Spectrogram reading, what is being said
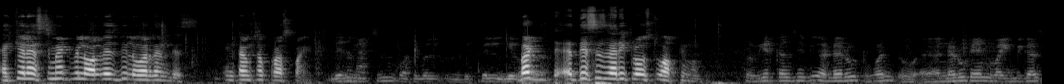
Actual estimate will always be lower than this in terms of cross point. There is a maximum possible which will give. but uh, uh, this is very close to optimum So we are considering under root 1, uh, under root n y because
